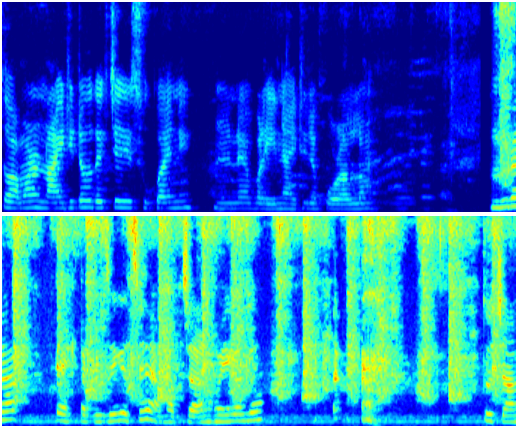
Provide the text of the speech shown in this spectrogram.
তো আমার নাইটিটাও দেখছি শুকায়নি আবার এই নাইটিটা পরালাম। বন্ধুরা, একটা বেজে গেছে, আমার চান হয়ে গেল। তো চান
